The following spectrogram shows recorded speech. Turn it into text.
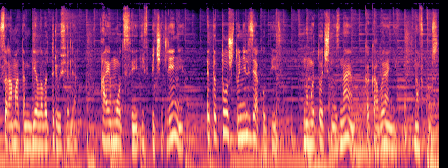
с ароматом белого трюфеля. А эмоции и впечатления – это то, что нельзя купить, но мы точно знаем, каковы они на вкус.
